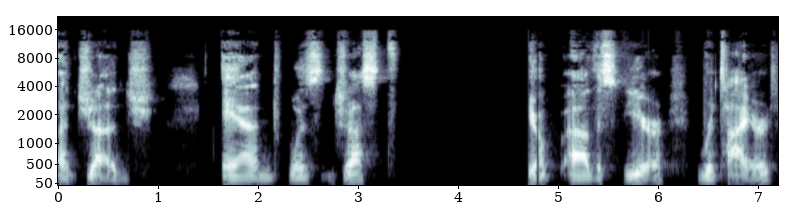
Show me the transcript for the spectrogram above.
a judge and was just, you know, uh, this year retired,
